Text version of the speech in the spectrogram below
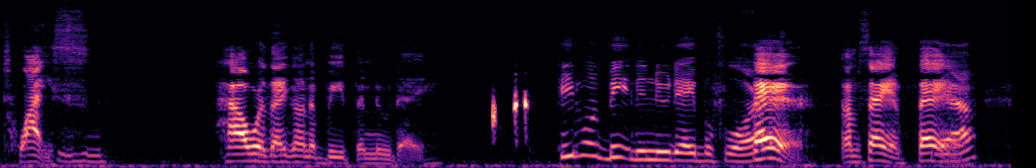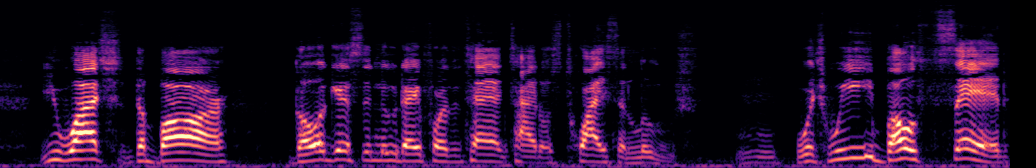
twice, mm-hmm. how are they going to beat the New Day? People have beaten the New Day before. Fair. I'm saying fair. Yeah. You watch the bar go against the New Day for the tag titles twice and lose, mm-hmm. which we both said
